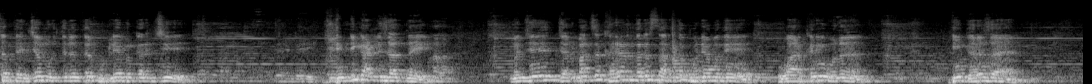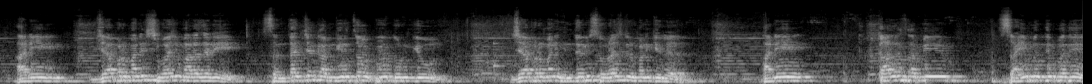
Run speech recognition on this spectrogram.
तर त्यांच्या मृत्यूनंतर कुठल्याही प्रकारची दिंडी काढली जात नाही. म्हणजे जन्माचं खऱ्या अर्थानं सार्थक होण्यामध्ये वारकरी होणं ही गरज आहे. आणि ज्याप्रमाणे शिवाजी महाराजांनी संतांच्या कामगिरीचा उपयोग करून घेऊन ज्याप्रमाणे हिंदवी स्वराज्य निर्माण केलं आणि कालच आम्ही साई मंदिरमध्ये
